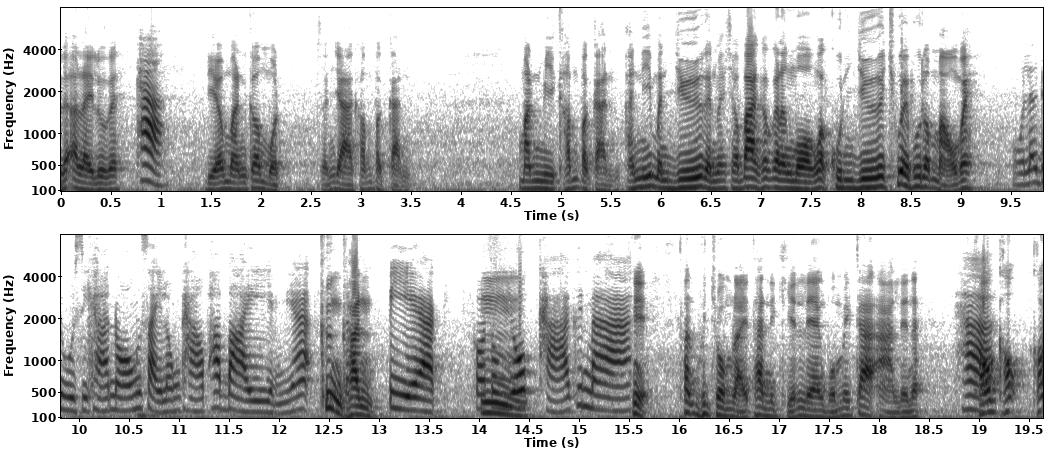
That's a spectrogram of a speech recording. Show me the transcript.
และอะไรรู้ไหม ค่ะ เดี๋ยวมันก็หมดสัญญาค้ำประกัน มันมีค้ำประกัน อันนี้มันยื้อกันไหมชาวบ้านเขากำลังมองว่าคุณยื้อช่วยผู้รับเหมาไหมโอ้แล้วดูสิคะน้องใส่รองเท้าผ้าใบอย่างเนี้ย ครึ่งคัน เปียกก็ต้องอืม ยกขาขึ้นมา นี่ท่านผู้ชมหลายท่านนี่เขียนแรงผมไม่กล้าอ่านเลยนะค่ะ เขาเขาเขา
